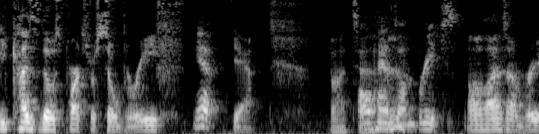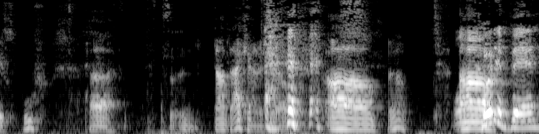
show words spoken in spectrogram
because those parts were so brief. Yeah, Yeah, but all uh, hands on briefs. all hands on briefs. Oof. Uh, not that kind of show. um, oh. Well, Uh, it could have been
